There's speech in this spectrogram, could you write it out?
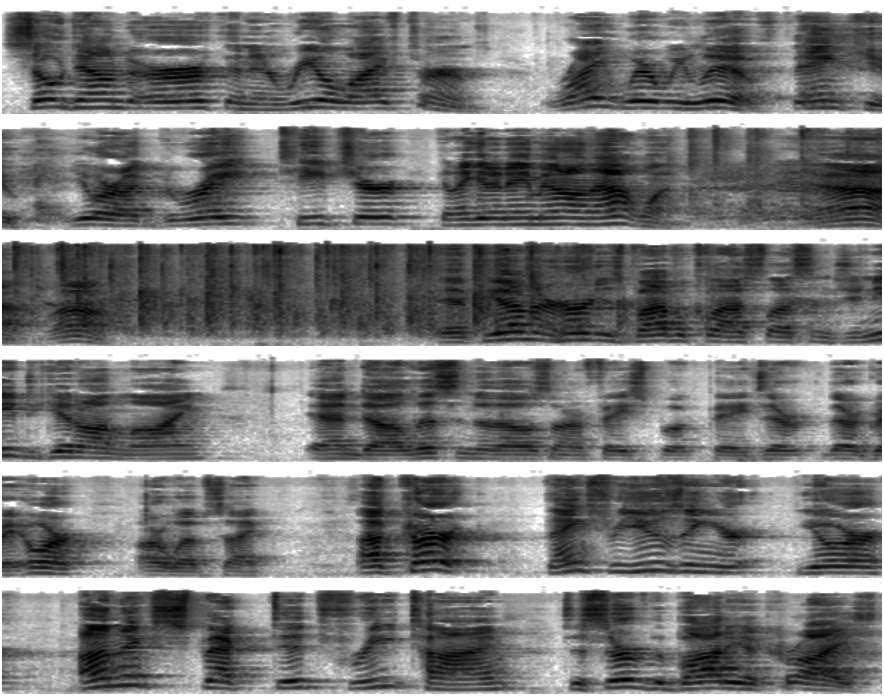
so down to earth and in real life terms, right where we live. Thank you. You are a great teacher. Can I get an amen on that one? Yeah, wow. If you haven't heard his Bible class lessons, you need to get online and uh, listen to those on our Facebook page. They're, they're great. Or our website. Uh, Kirk, thanks for using your, your unexpected free time to serve the body of Christ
